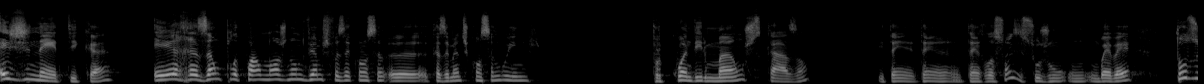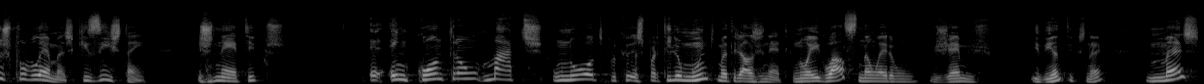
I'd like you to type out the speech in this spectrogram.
A genética é a razão pela qual nós não devemos fazer eh, casamentos consanguíneos. Porque quando irmãos se casam e têm, têm, têm relações e surge um, um, um bebê, todos os problemas que existem genéticos encontram mates um no outro, porque eles partilham muito material genético. Não é igual, senão eram gêmeos idênticos, né? mas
